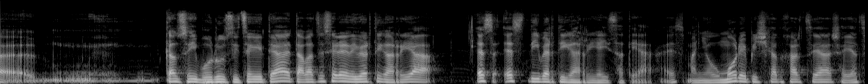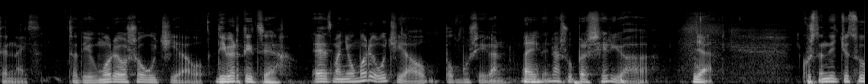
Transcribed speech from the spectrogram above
eh, gauzei buruz hitz egitea, eta batez ere divertigarria, ez, ez divertigarria izatea, ez? Baina umore pixkat jartzea saiatzen naiz. Zati, umore oso gutxi dago. Divertitzea. Ez, baina umore gutxi dago pop musikan. Bai. Dena super serioa da. Ja. ikusten dituzu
